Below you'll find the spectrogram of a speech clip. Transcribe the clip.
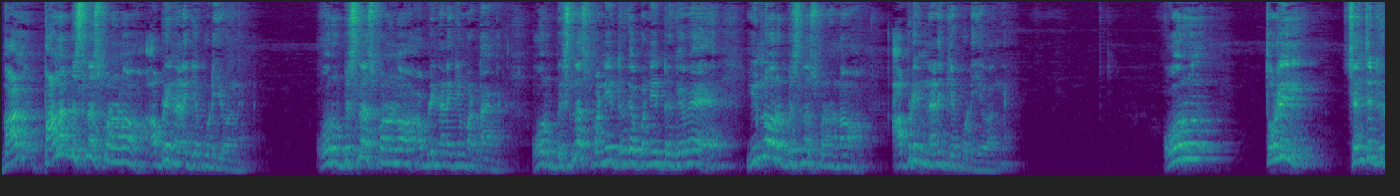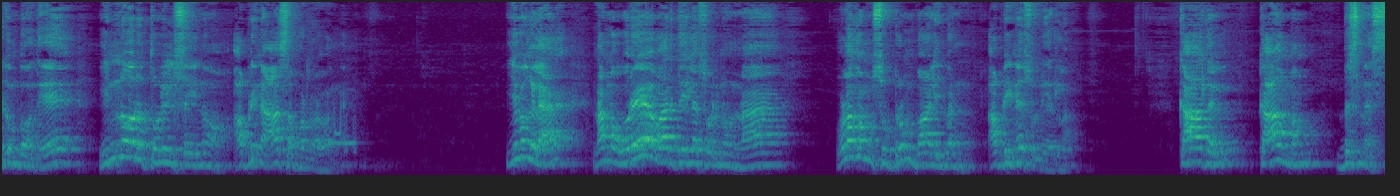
பல பல பிஸ்னஸ் பண்ணணும் அப்படின்னு நினைக்கக்கூடியவங்க. ஒரு பிஸ்னஸ் பண்ணணும் அப்படின்னு நினைக்க மாட்டாங்க. ஒரு பிஸ்னஸ் பண்ணிட்டு இருக்க பண்ணிட்டு இருக்கவே இன்னொரு பிஸ்னஸ் பண்ணணும் அப்படின்னு நினைக்கக்கூடியவங்க. ஒரு தொழில் செஞ்சுட்டு இருக்கும்போது இன்னொரு தொழில் செய்யணும் அப்படின்னு ஆசைப்படுறவங்க. இவங்கள நம்ம ஒரே வார்த்தையில் சொல்லணும்னா உலகம் சுற்றும் வாலிபன் அப்படின்னே சொல்லிடலாம். காதல் காமம் பிஸ்னஸ்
